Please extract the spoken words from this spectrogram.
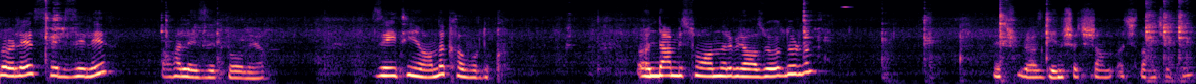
Böyle sebzeli daha lezzetli oluyor. Zeytinyağında kavurduk. Önden bir soğanları biraz öldürdüm. Evet, biraz geniş açıdan, açıdan çekeyim.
